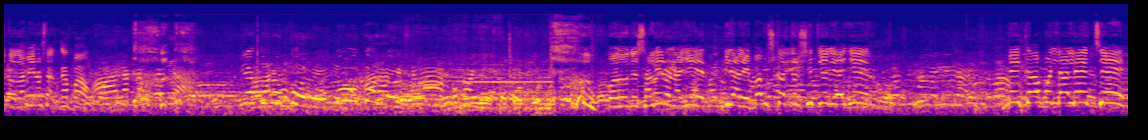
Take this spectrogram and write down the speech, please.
Ah, no, todavía no se ha escapado. Mira cómo corre. Ahora que se va, como ayer. Por donde salieron ayer. Mírale, va buscando el sitio de ayer. Me cago en la leche.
